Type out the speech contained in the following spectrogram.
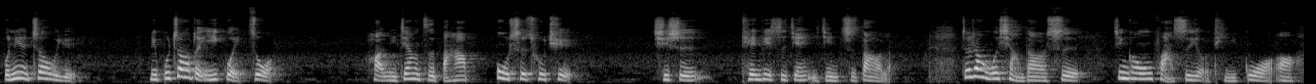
不念咒语，你不照着仪轨做，好，你这样子把它布施出去。其实天地之间已经知道了，这让我想到是净空法师有提过啊。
